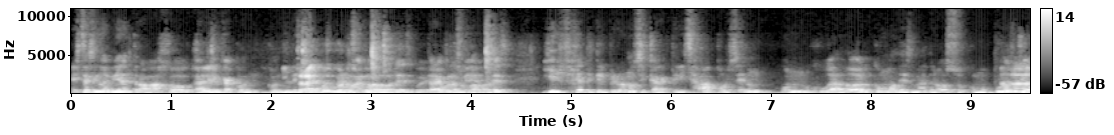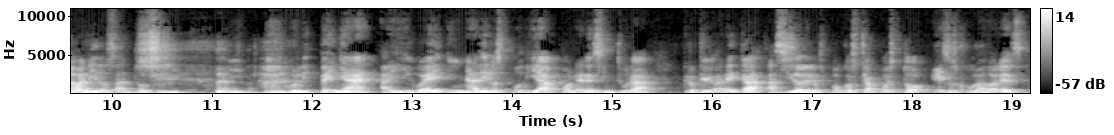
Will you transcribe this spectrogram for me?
está haciendo bien el trabajo Sí. Gareca con, con Y trae muy buenos peruano. jugadores, güey, Trae buenos también. jugadores. Y el- fíjate que el peruano se caracterizaba por ser un, un jugador como desmadroso, como puros. Giovanni Dos Santos y, y, y Gulit Peña ahí, güey, y nadie los podía poner en cintura. Creo que Gareca ha sido Sí. de los pocos que ha puesto esos jugadores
